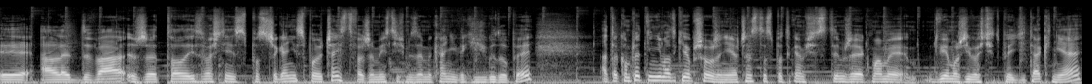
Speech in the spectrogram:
y, ale dwa, że to jest właśnie postrzeganie społeczeństwa, że my jesteśmy zamykani w jakieś grupy, a to kompletnie nie ma takiego przełożenia. Ja często spotykam się z tym, że jak mamy dwie możliwości odpowiedzi tak, nie,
